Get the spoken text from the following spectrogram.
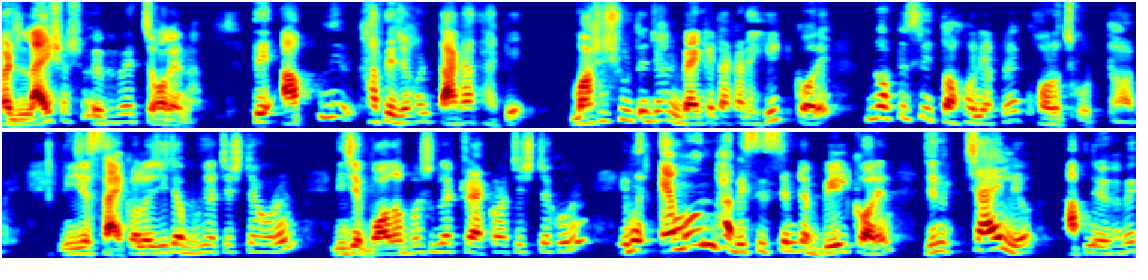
বাট লাইফ সবসময় ওইভাবে চলে না। তাই আপনার হাতে যখন টাকা থাকে, মাসের শুরুতে যখন ব্যাংকে টাকাটা হিট করে নটনেসলি তখনই আপনাকে খরচ করতে হবে। নিজের সাইকোলজিটা বোঝার চেষ্টা করুন, নিজের বদ অভ্যাসগুলো ট্র্যাক করার চেষ্টা করুন এবং এমন ভাবে সিস্টেমটা বিল্ড করেন যেন চাইলেও আপনি ওইভাবে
